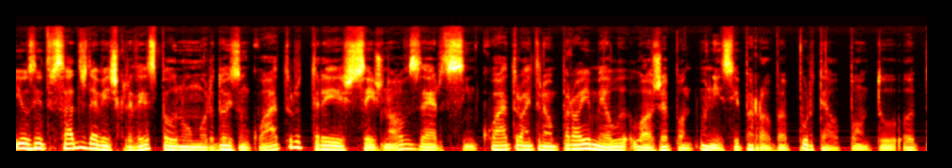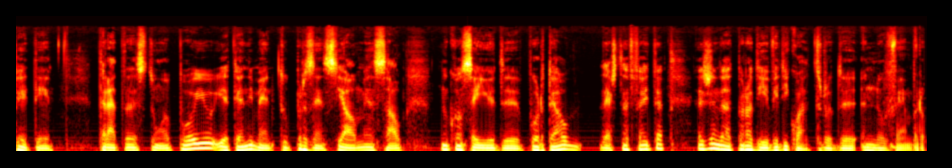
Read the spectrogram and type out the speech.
e os interessados devem inscrever-se pelo número 214-369-054 ou então para o e-mail loja.municip.portel.pt. Trata-se de um apoio e atendimento presencial mensal no Conselho de Portel, desta feita, agendado para o dia 24 de novembro.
